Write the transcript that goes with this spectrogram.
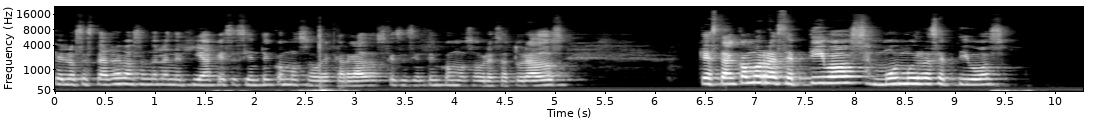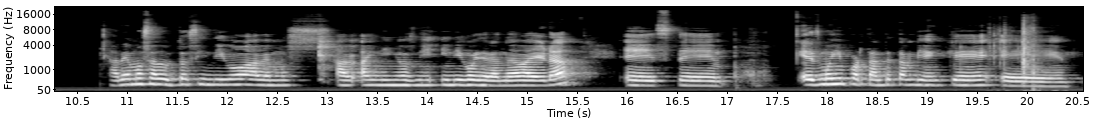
que los está rebasando la energía, que se sienten como sobrecargados, que se sienten como sobresaturados, que están como receptivos, muy, muy receptivos habemos adultos índigo, hay niños índigo y de la nueva era. Este, es muy importante también que eh,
